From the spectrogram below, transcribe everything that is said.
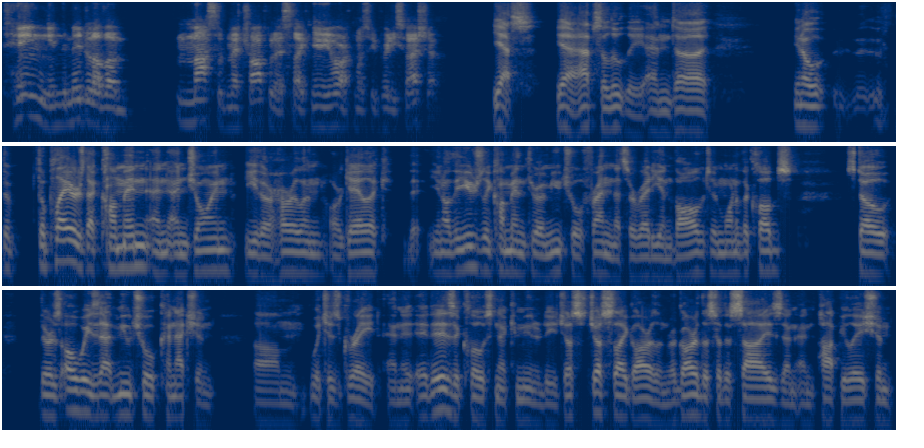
thing in the middle of a massive metropolis like New York must be pretty special. Yes, yeah, absolutely. And uh, you know, the the players that come in and, and join either hurling or Gaelic, you know, they usually come in through a mutual friend that's already involved in one of the clubs. So there's always that mutual connection, um, which is great, and it, it is a close knit community, just just like Ireland, regardless of the size and, and population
